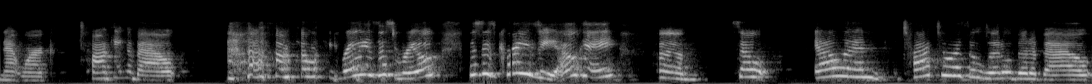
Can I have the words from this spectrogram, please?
Network talking about. I'm like, really? Is this real? This is crazy. Okay. Um, so, Allen, talk to us a little bit about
